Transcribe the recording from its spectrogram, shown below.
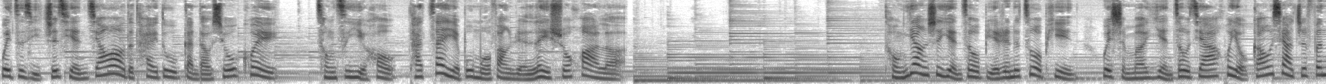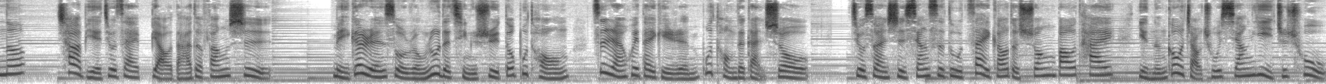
为自己之前骄傲的态度感到羞愧。从此以后，他再也不模仿人类说话了。同样是演奏别人的作品，为什么演奏家会有高下之分呢？差别就在表达的方式。每个人所融入的情绪都不同，自然会带给人不同的感受。就算是相似度再高的双胞胎，也能够找出相异之处。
